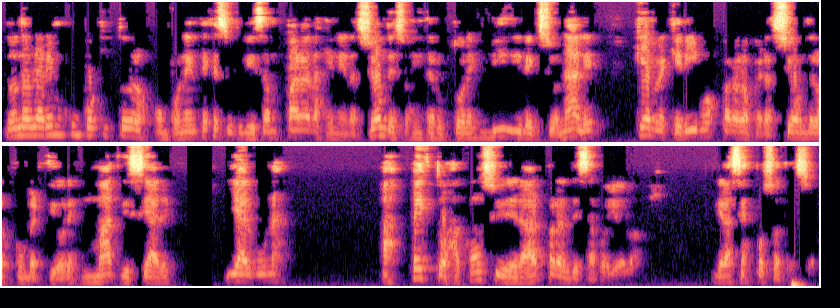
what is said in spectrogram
donde hablaremos un poquito de los componentes que se utilizan para la generación de esos interruptores bidireccionales que requerimos para la operación de los convertidores matriciales y algunos aspectos a considerar para el desarrollo de los mismos. Gracias por su atención.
